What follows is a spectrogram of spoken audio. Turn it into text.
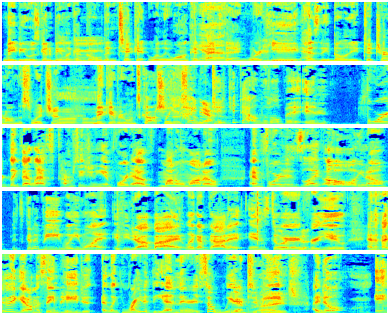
maybe it was going to be like a mm-hmm. golden ticket Willy Wonka Yeah. type thing where he mm-hmm. has the ability to turn on the switch and mm-hmm. make everyone's consciousness. We kind come of into. did get that a little bit in Ford, like that last conversation he and Ford have mano a mano. And Ford is like, oh, well, you know, it's going to be what you want if you drop by. Like, I've got it in store did. for you. And the fact that they get on the same page, like, right at the end there is so weird to me. I don't, it,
